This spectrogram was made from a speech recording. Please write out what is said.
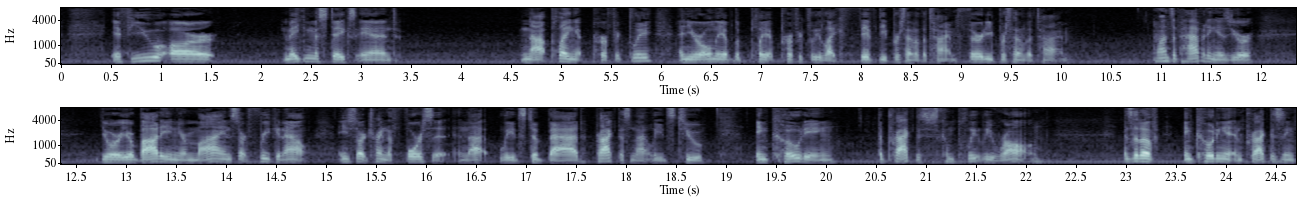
if you are making mistakes and not playing it perfectly and you're only able to play it perfectly like 50% of the time, 30% of the time, what ends up happening is your your your body and your mind start freaking out and you start trying to force it. And that leads to bad practice and that leads to encoding the practice is completely wrong. Instead of encoding it and practicing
